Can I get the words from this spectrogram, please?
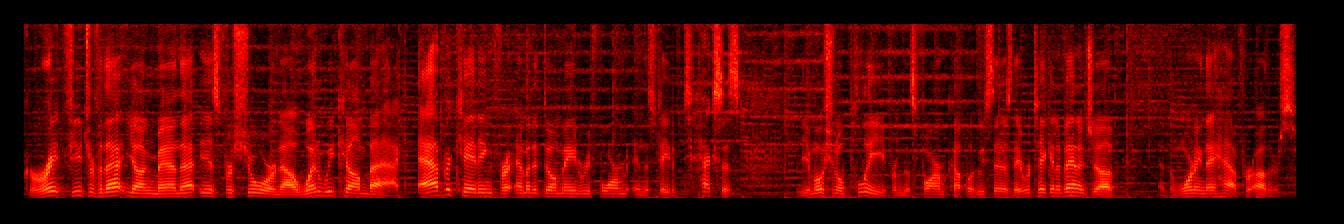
Great future for that young man, that is for sure. Now, when we come back, advocating for eminent domain reform in the state of Texas. The emotional plea from this farm couple who says they were taken advantage of and the warning they have for others.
